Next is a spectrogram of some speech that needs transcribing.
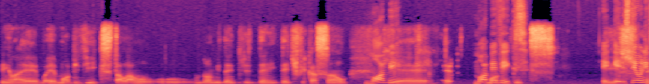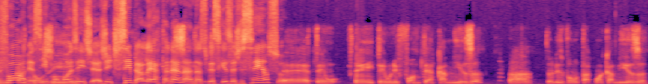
tem lá é, é MobVix, está lá o, o, o, nome da, da identificação. Mob? É, é, MobVix. Eles Isso, têm uniforme, um assim como a gente, a gente sempre alerta né, na, nas pesquisas de censo? É, tem, um, tem, tem uniforme, tem a camisa, tá? Então eles vão estar com a camisa,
